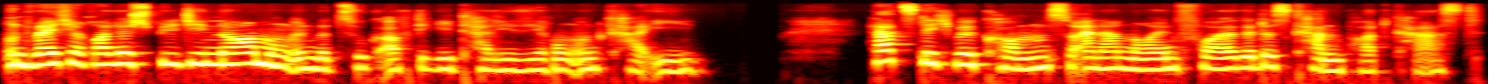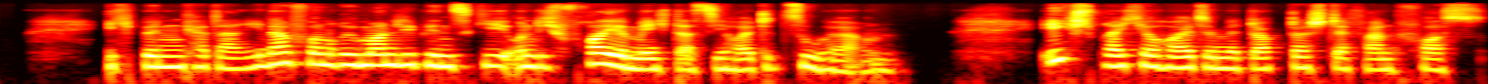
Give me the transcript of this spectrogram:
Und welche Rolle spielt die Normung in Bezug auf Digitalisierung und KI? Herzlich willkommen zu einer neuen Folge des kann Podcast. Ich bin Katharina von Rümon-Lipinski und ich freue mich, dass Sie heute zuhören. Ich spreche heute mit Dr. Stefan Voss,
